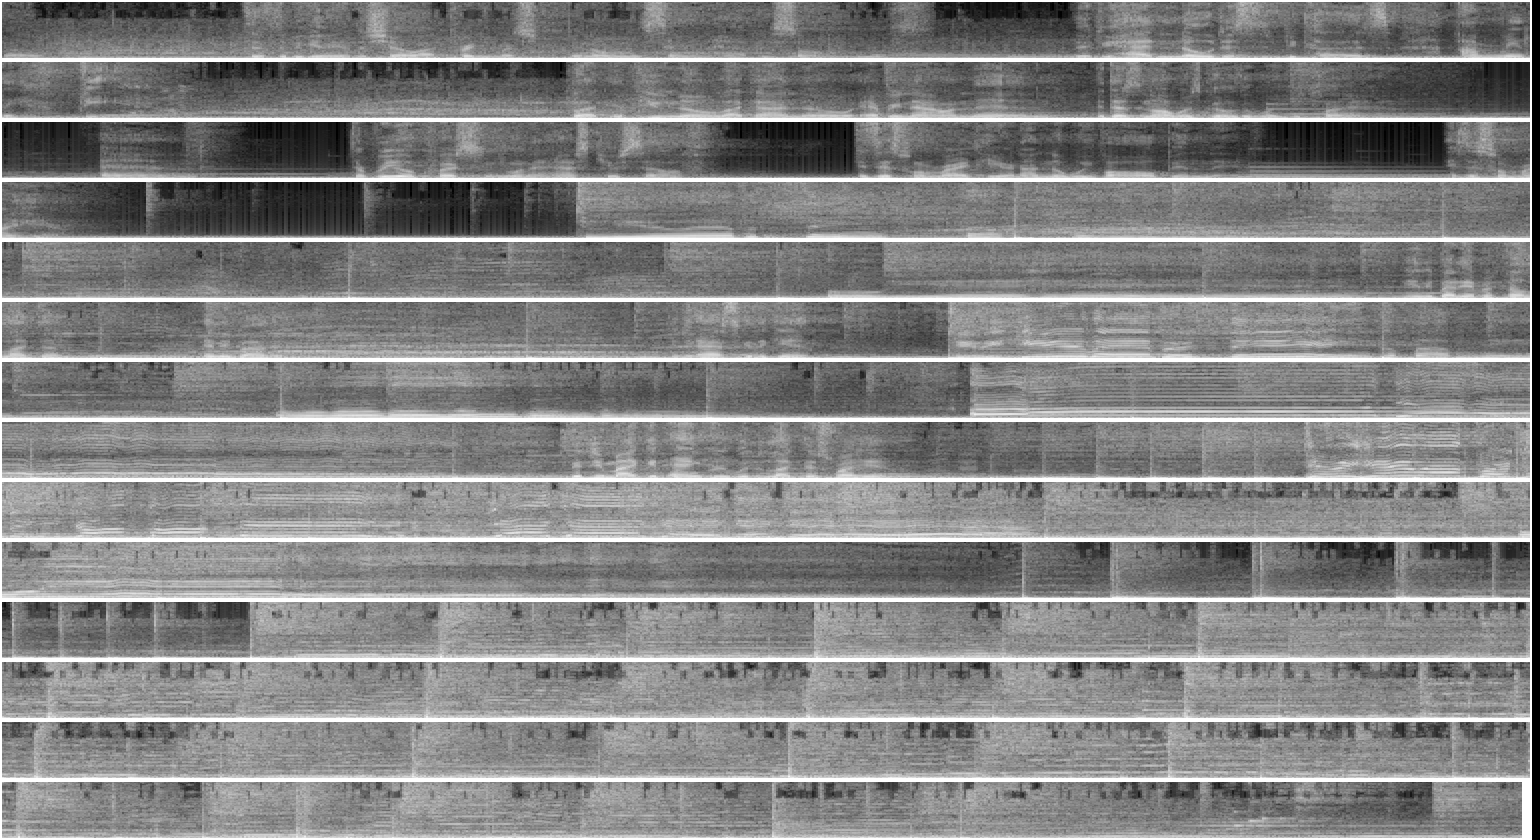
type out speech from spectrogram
So, since the beginning of the show, I've pretty much been only singing happy songs. If you hadn't noticed, it's because I'm really happy. But if you know, like I know, every now and then, it doesn't always go the way you plan. And the real question you want to ask yourself is this one right here, and I know we've all been there. Is this one right here? Do you ever think that me? Oh yeah. Anybody ever felt like that? Anybody? Me ask it again. Do you ever think about me? Oh, oh, oh, oh, oh. Oh, yeah. Then you might get angry with it like this right here.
